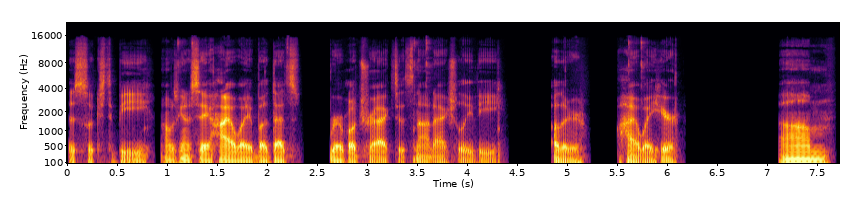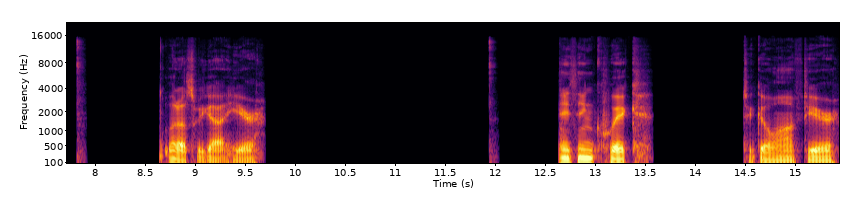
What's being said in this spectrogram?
This looks to be, I was going to say highway, but that's railroad tracks. It's not actually the other highway here. Um, what else we got here? Anything quick to go off here?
